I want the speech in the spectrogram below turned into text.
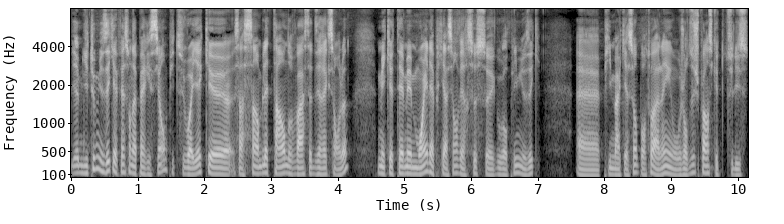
YouTube Music a fait son apparition, puis tu voyais que ça semblait tendre vers cette direction-là, mais que tu aimais moins l'application versus euh, Google Play Music. Euh, puis ma question pour toi, Alain, aujourd'hui, je pense que tu utilises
